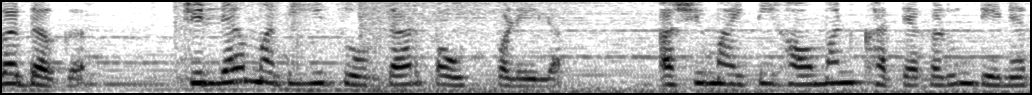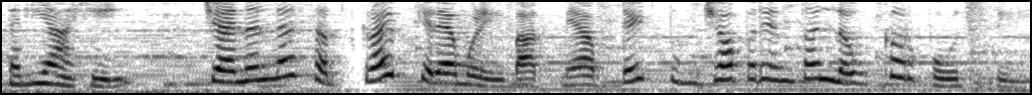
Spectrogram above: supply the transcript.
गदग जिल्ह्यामध्येही जोरदार पाऊस पडेल अशी माहिती हवामान खात्याकडून देण्यात आली आहे. चॅनलला सबस्क्राईब केल्यामुळे बातम्या अपडेट तुमच्यापर्यंत लवकर पोहोचतील.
